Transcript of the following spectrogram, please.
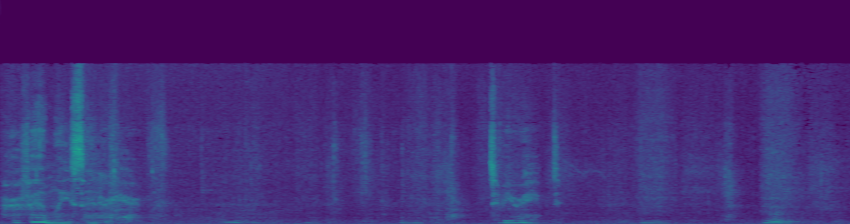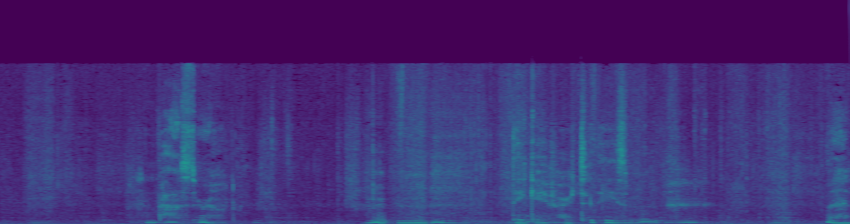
Her family sent her here. To be raped. And passed around. They gave her to these men.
